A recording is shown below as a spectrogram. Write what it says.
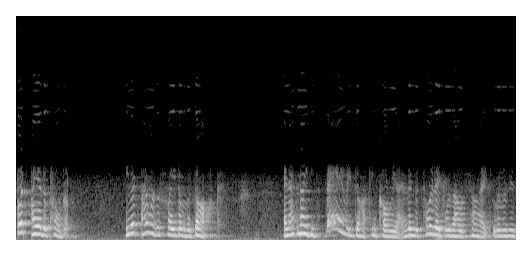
But I had a problem. Because I was afraid of the dark. And at night it's very dark in Korea, and then the toilet was outside, so there was this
